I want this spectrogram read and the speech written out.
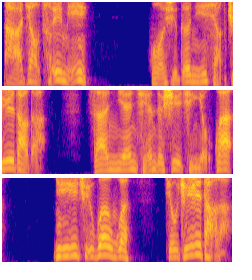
他叫崔明，或许跟你想知道的三年前的事情有关，你去问问就知道了。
